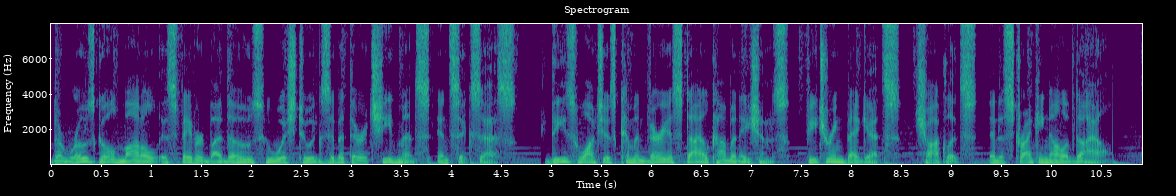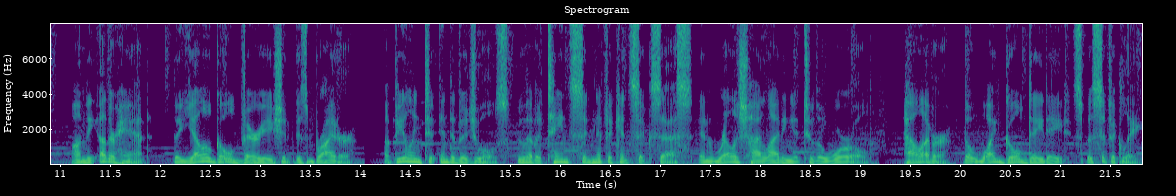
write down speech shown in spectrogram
The rose gold model is favored by those who wish to exhibit their achievements and success. These watches come in various style combinations, featuring baguettes, chocolates, and a striking olive dial. On the other hand, the yellow gold variation is brighter, appealing to individuals who have attained significant success and relish highlighting it to the world. However, the white gold Day-Date specifically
